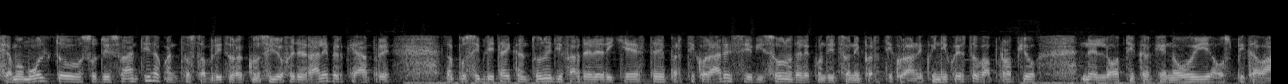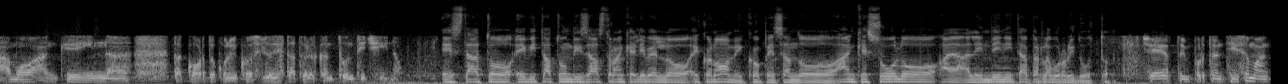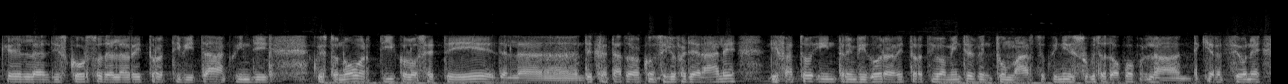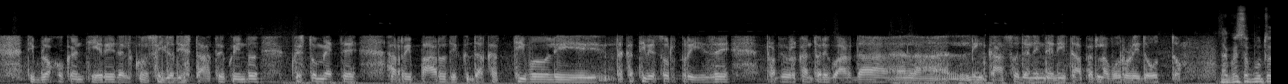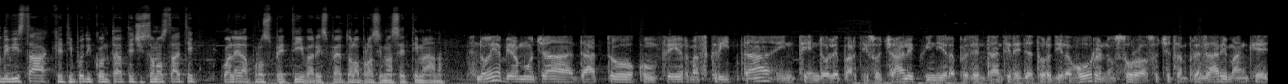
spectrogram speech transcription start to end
Siamo molto soddisfatti da quanto stabilito dal Consiglio federale perché apre la possibilità ai cantoni di fare delle richieste particolari se vi sono delle condizioni particolari, quindi questo va proprio nell'ottica che noi auspicavamo anche in, d'accordo con il Consiglio di Stato del Canton Ticino è stato evitato un disastro anche a livello economico, pensando anche solo alle indennità per lavoro ridotto. Certo, importantissimo anche il, il discorso della retroattività, quindi questo nuovo articolo 7E del, decretato dal Consiglio federale di fatto entra in vigore retroattivamente il 21 marzo, quindi subito dopo la dichiarazione di blocco cantieri del Consiglio di Stato e quindi questo mette al riparo di, da, cattivoli, da cattive sorprese proprio per quanto riguarda l'incasso dell'indennità per lavoro ridotto. Da questo punto di vista che tipo di contatti ci sono stati e qual è la prospettiva rispetto alla prossima settimana? Noi abbiamo già dato conferma scritta, intendo le parti sociali, quindi i rappresentanti dei datori di lavoro e non solo la società impresaria ma anche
